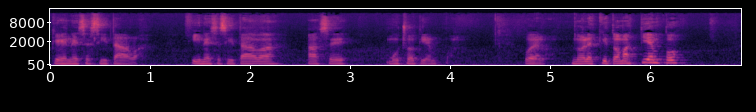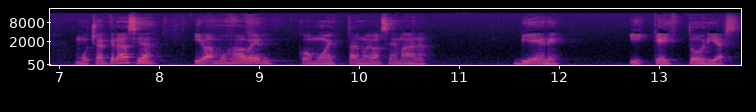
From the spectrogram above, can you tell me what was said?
que necesitaba. Y necesitaba hace mucho tiempo. Bueno, no les quito más tiempo. Muchas gracias. Y vamos a ver cómo esta nueva semana viene y qué historias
